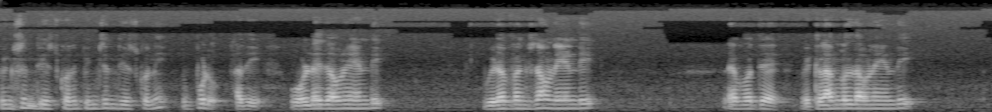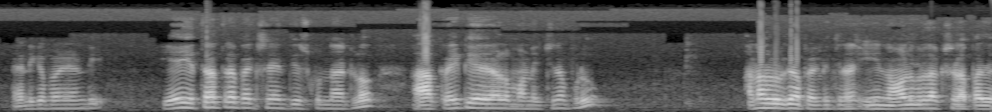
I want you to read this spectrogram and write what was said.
పెన్షన్ తీసుకొని పింఛన్ తీసుకొని ఇప్పుడు అది ఓల్డేజ్ అవనియండి విడో పెన్షన్ అవనియండి లేకపోతే వికలాంగులది అవనియండి హ్యాండిక్యాప్ అవనియండి ఏ ఇతరత్ర పెన్షన్ అయితే తీసుకున్న దాంట్లో ఆ క్రైటీరియాలో మనం ఇచ్చినప్పుడు అనర్హులుగా ప్రకటించిన ఈ నాలుగు లక్షల పది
